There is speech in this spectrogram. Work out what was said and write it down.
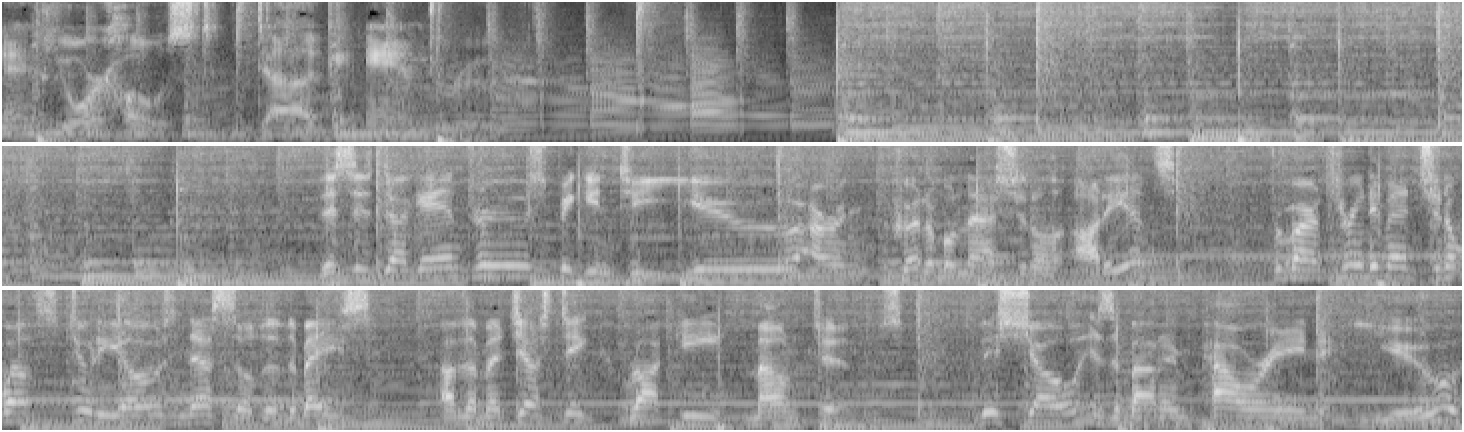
and your host, Doug Andrew. This is Doug Andrew speaking to you, our incredible national audience, from our three dimensional wealth studios nestled at the base of the majestic Rocky Mountains. This show is about empowering you,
